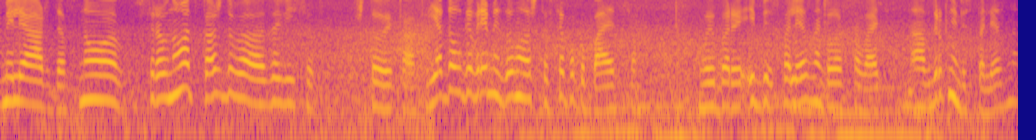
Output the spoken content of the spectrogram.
миллиардов, но все равно от каждого зависит, что и как. Я долгое время думала, что все покупается, выборы, и бесполезно голосовать. А вдруг не бесполезно?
